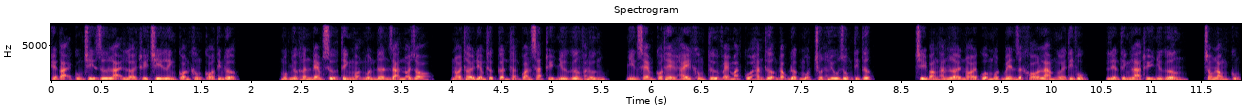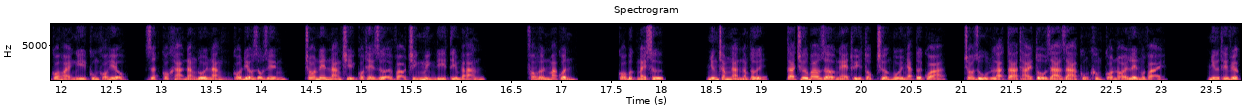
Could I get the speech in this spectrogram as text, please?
hiện tại cũng chỉ dư lại lợi thủy chi linh còn không có tìm được. Mục Nhược Hân đem sự tình ngọn nguồn đơn giản nói rõ, nói thời điểm thực cẩn thận quan sát Thủy Như Gương phản ứng, nhìn xem có thể hay không từ vẻ mặt của hắn thượng đọc được một chút hữu dụng tin tức. Chỉ bằng hắn lời nói của một bên rất khó làm người tin phục, liền tính là Thủy Như Gương, trong lòng cũng có hoài nghi cùng khó hiểu, rất có khả năng đối nàng có điều giấu giếm, cho nên nàng chỉ có thể dựa vào chính mình đi tìm đáp án. Phong ấn ma quân, có bực này sự, nhưng trăm ngàn năm tới, ta chưa bao giờ nghe thủy tộc trưởng bối nhắc tới quá, cho dù là ta thái tổ gia gia cũng không có nói lên một vài. Như thế việc,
